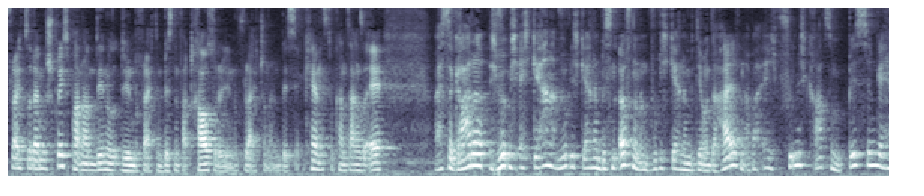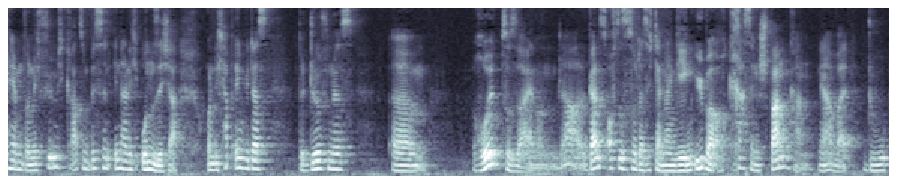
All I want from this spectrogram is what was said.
vielleicht zu deinem Gesprächspartner, den du, den du vielleicht ein bisschen vertraust oder den du vielleicht schon ein bisschen kennst. Du kannst sagen so, ey, weißt du, gerade, ich würde mich echt gerne, wirklich gerne ein bisschen öffnen und wirklich gerne mit dir unterhalten, aber ey, ich fühle mich gerade so ein bisschen gehemmt und ich fühle mich gerade so ein bisschen innerlich unsicher und ich habe irgendwie das Bedürfnis, ähm, ruhig zu sein und ja, ganz oft ist es so, dass ich dann mein Gegenüber auch krass entspannen kann, ja, weil du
